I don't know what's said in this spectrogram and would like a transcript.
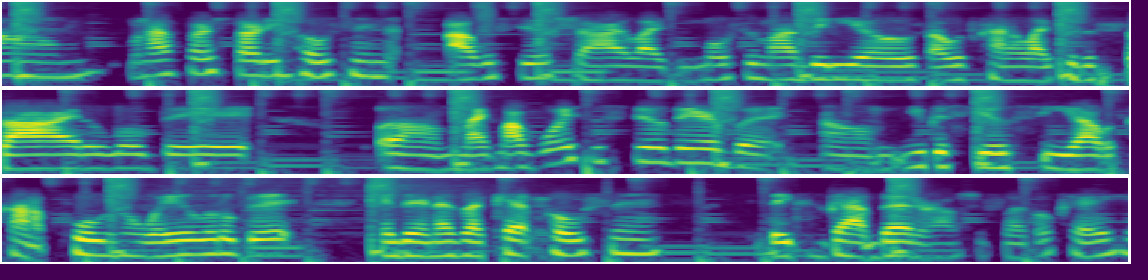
um, when I first started posting, I was still shy. Like most of my videos, I was kind of like to the side a little bit, um, like my voice was still there, but um, you could still see I was kind of pulling away a little bit. And then as I kept posting, they just got better. I was just like, okay,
